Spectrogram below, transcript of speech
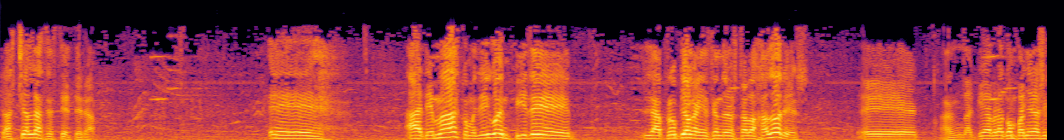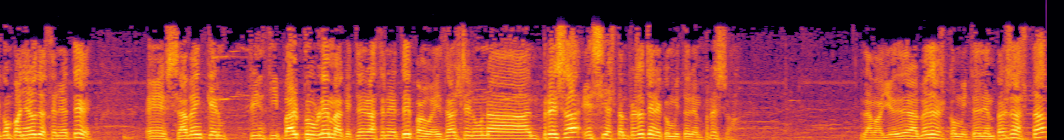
las charlas, etcétera. Eh, además, como digo, impide la propia organización de los trabajadores. Eh, aquí habrá compañeras y compañeros de CNT. Eh, saben que el principal problema que tiene la CNT para organizarse en una empresa es si esta empresa tiene comité de empresa. La mayoría de las veces el comité de empresa está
